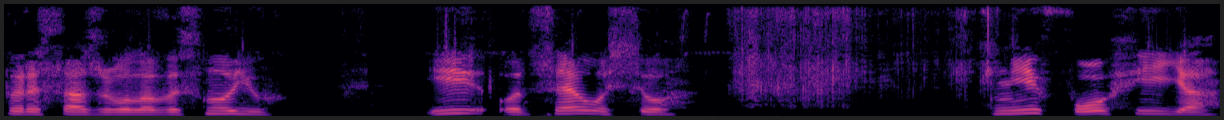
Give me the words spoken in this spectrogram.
пересаджувала весною. І оце ось кніфофія.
